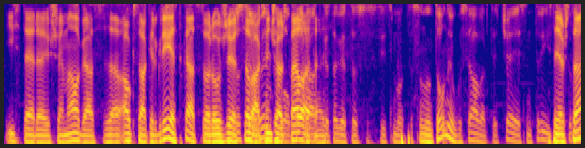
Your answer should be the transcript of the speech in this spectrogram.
iztērējušiem algās. Augstāk ir griezti, kāds to rožieru savāks. Viņš ir spēlētājs. Tagad tas, visticamāk, tas San Antonio būs jāvar tie 43. Tieši tā.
